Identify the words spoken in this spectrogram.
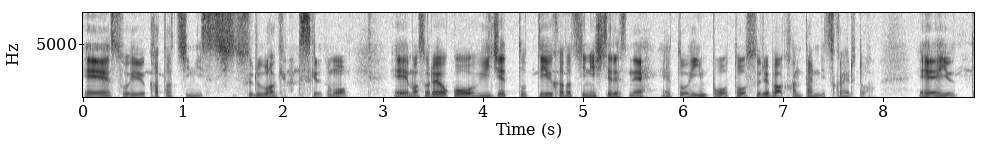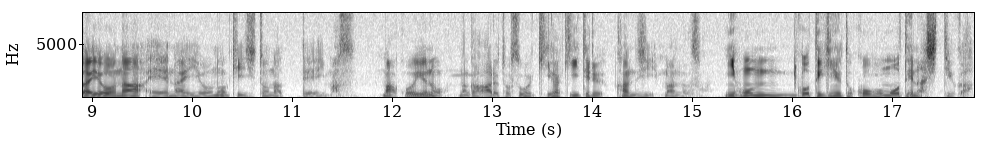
えー、そういう形にするわけなんですけれども、えー、まあ、それをこうウィジェットっていう形にしてですね、えー、とインポートをすれば簡単に使えると、え言ったような、え内容の記事となっています。まあこういうのなんかあるとすごい気が利いてる感じ、まあ、日本語的に言うとこうおもてなしっていうか、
